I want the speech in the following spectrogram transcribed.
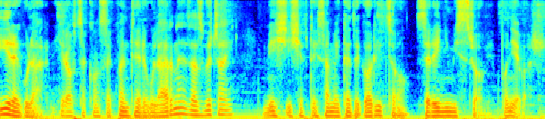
i regularni. Kierowca konsekwentny i regularny zazwyczaj mieści się w tej samej kategorii co seryjni mistrzowie, ponieważ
